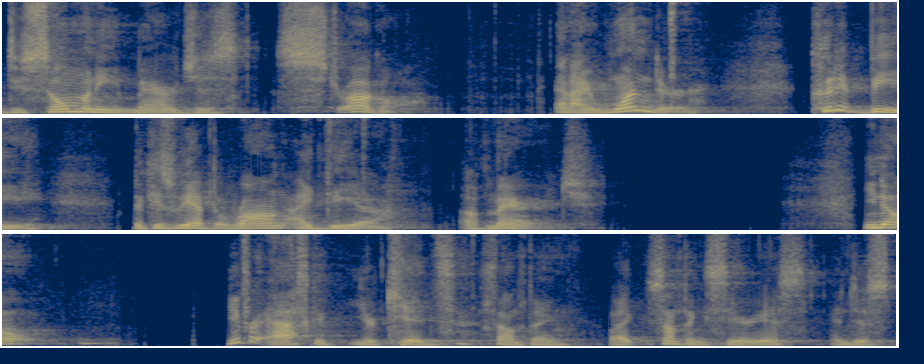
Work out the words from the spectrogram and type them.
do so many marriages struggle? And I wonder, could it be because we have the wrong idea of marriage? You know, you ever ask your kids something, like something serious, and just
